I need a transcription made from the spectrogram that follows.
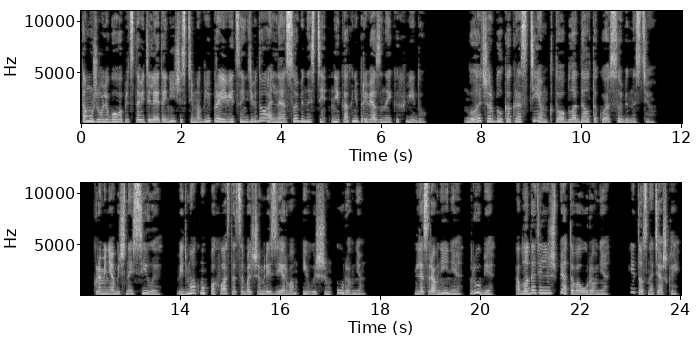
к тому же у любого представителя этой нечисти могли проявиться индивидуальные особенности, никак не привязанные к их виду. Глетчер был как раз тем, кто обладал такой особенностью. Кроме необычной силы, ведьмак мог похвастаться большим резервом и высшим уровнем. Для сравнения, Руби – обладатель лишь пятого уровня, и то с натяжкой.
